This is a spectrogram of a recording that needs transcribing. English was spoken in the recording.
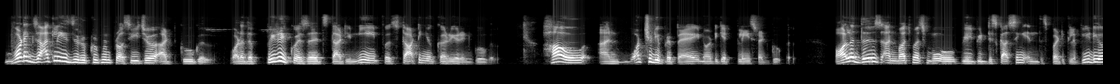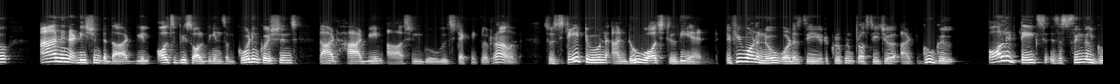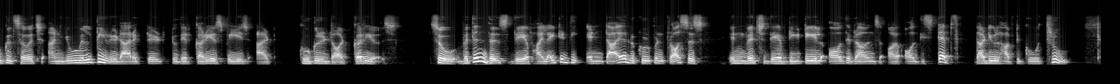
what exactly is the recruitment procedure at Google? What are the prerequisites that you need for starting your career in Google? How and what should you prepare in order to get placed at Google? All of this and much, much more we'll be discussing in this particular video. And in addition to that, we'll also be solving in some coding questions that had been asked in Google's technical round. So stay tuned and do watch till the end. If you want to know what is the recruitment procedure at Google, all it takes is a single Google search and you will be redirected to their careers page at google.careers. So within this, they have highlighted the entire recruitment process in which they have detailed all the rounds or all the steps that you'll have to go through.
